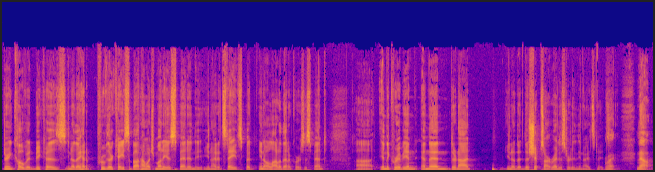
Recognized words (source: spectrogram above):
during COVID because you know they had to prove their case about how much money is spent in the United States. But you know a lot of that, of course, is spent uh, in the Caribbean, and then they're not. You know the, the ships aren't registered in the United States. Right. Now,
